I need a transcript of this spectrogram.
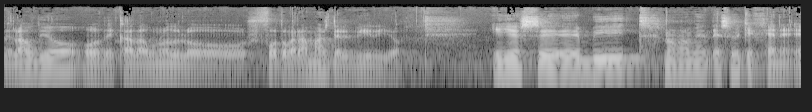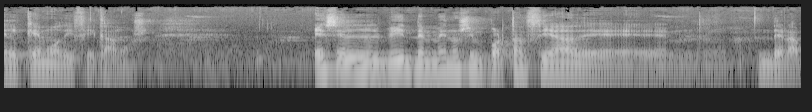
del audio o de cada uno de los fotogramas del vídeo. Y ese bit normalmente es el que, el que modificamos es el bit de menos importancia de, la,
